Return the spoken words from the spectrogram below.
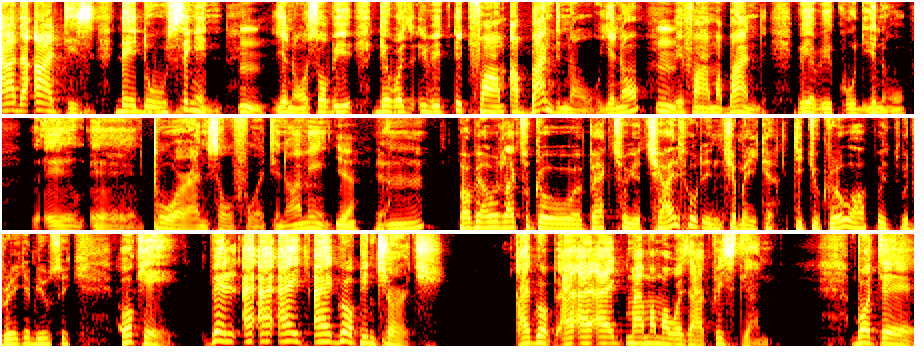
other artists they do singing. You know, so we there was we, it form a band now. You know, we form a band where we could you know uh, uh, tour and so forth. You know what I mean? Yeah. Yeah. Bobby, I would like to go uh, back to your childhood in Jamaica. Did you grow up with, with reggae music? Okay. Well, I I I, I grew up in church. I grew up. I, I, I my mama was a Christian, but uh,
